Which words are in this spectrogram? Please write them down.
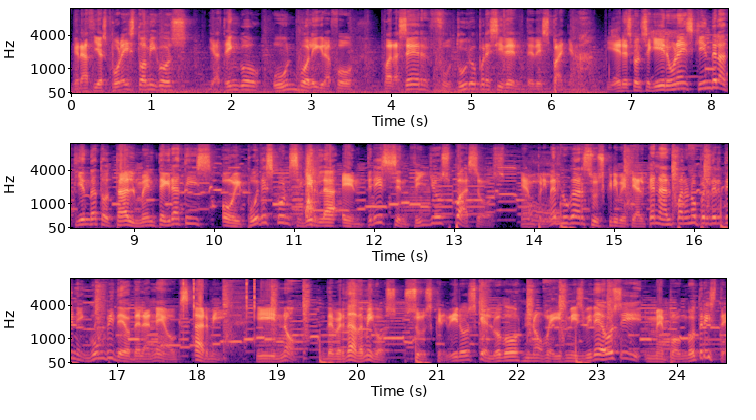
Gracias por esto amigos, ya tengo un bolígrafo para ser futuro presidente de España. ¿Quieres conseguir una skin de la tienda totalmente gratis? Hoy puedes conseguirla en tres sencillos pasos. En primer lugar, suscríbete al canal para no perderte ningún video de la Neox Army. Y no, de verdad amigos, suscribiros que luego no veis mis videos y me pongo triste.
